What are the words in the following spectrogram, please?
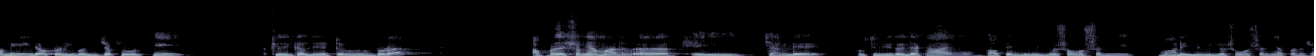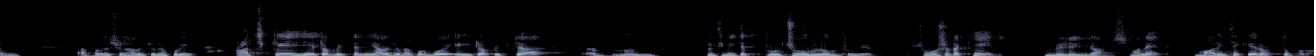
আমি doctor Himadri Chakraborty clinical director রুন্টোরা আপনাদের সঙ্গে আমার এই চ্যানেলে প্রতিনিয়তই দেখা হয়। দাঁতের বিভিন্ন সমস্যা নিয়ে, মাড়ির বিভিন্ন সমস্যা নিয়ে আপনাদের সঙ্গে আপনাদের সঙ্গে আলোচনা করি। আজকে যে টপিকটা নিয়ে আলোচনা করব, এই টপিকটা পৃথিবীতে প্রচুর লোক ভোগেন সমস্যাটা কি? ব্লিডিং গামস মানে মাড়ি থেকে রক্ত পড়া।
